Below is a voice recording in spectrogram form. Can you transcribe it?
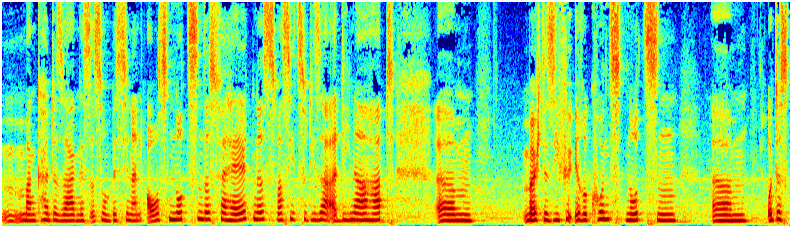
man könnte sagen, es ist so ein bisschen ein ausnutzendes Verhältnis, was sie zu dieser Adina hat. Ähm, möchte sie für ihre Kunst nutzen. Ähm, und es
